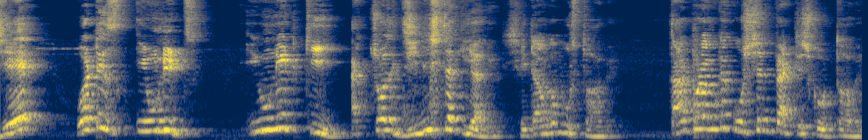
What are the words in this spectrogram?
যে হোয়াট ইজ ইউনিটস ইউনিট কি? অ্যাকচুয়াল জিনিসটা কি আগে? সেটা আমাকে বুঝতে হবে। তারপরে আমাকে কোশ্চেন প্র্যাকটিস করতে হবে।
